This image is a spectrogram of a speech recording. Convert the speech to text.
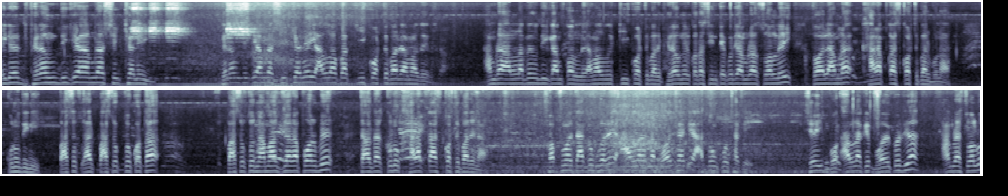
এইটা ফেরাউন দিকে আমরা শিক্ষা নেই। ফেরাউন থেকে আমরা শিক্ষা নেই, আল্লাহ পাক কী করতে পারে আমাদের। আমরা আল্লাহ বিরোধী কাম করলে আমাদের কী করতে পারে? ফেরাউনের কথা চিন্তা করে আমরা চললেই তাহলে আমরা খারাপ কাজ করতে পারব না। কোনো দিনই পাঁচক আর পাঁচক তো কথা পাঁচক তো নামাজ যারা পড়বে তারা কোনো খারাপ কাজ করতে পারে না। সবসময় তাকে উপরে আল্লাহ একটা ভয় থাকে আতঙ্ক থাকে। সেই আল্লাহকে ভয় করিয়া আমরা চলবো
